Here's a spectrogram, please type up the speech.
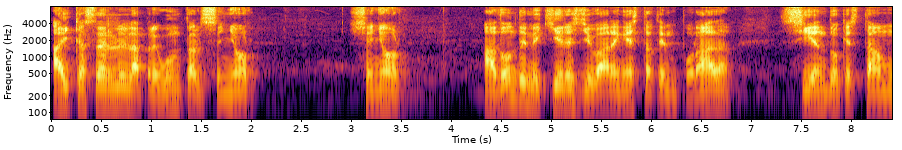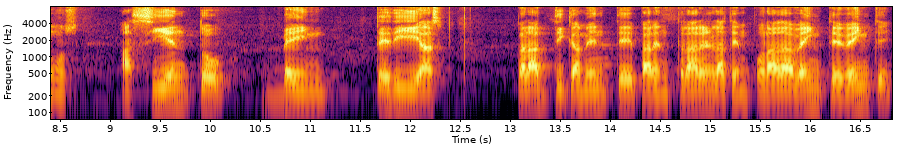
Hay que hacerle la pregunta al Señor, Señor, ¿a dónde me quieres llevar en esta temporada, siendo que estamos a 120 días prácticamente para entrar en la temporada 2020?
